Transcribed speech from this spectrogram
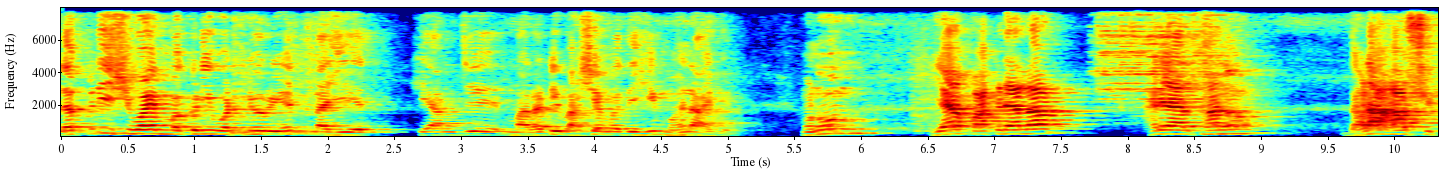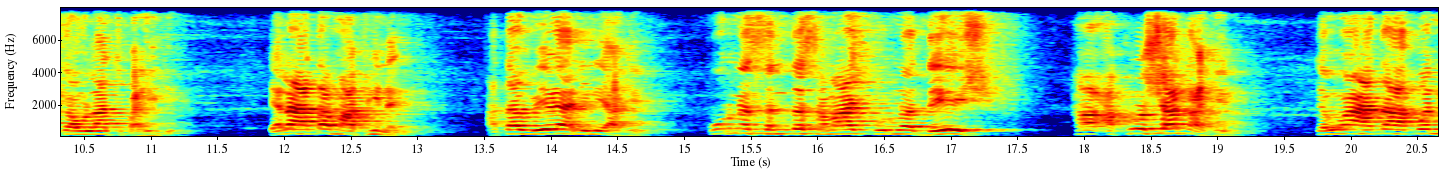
लकडीशिवाय मकडी वटणीवर येत नाही आहेत हे आमचे मराठी भाषेमध्ये ही म्हण आहे म्हणून या पाकड्याला खऱ्या अर्थानं धडा हा शिकवलाच पाहिजे. त्याला आता माफी नाही. आता वेळ आलेली आहे. पूर्ण संत समाज पूर्ण देश हा आक्रोशात आहे. तेव्हा आता आपण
